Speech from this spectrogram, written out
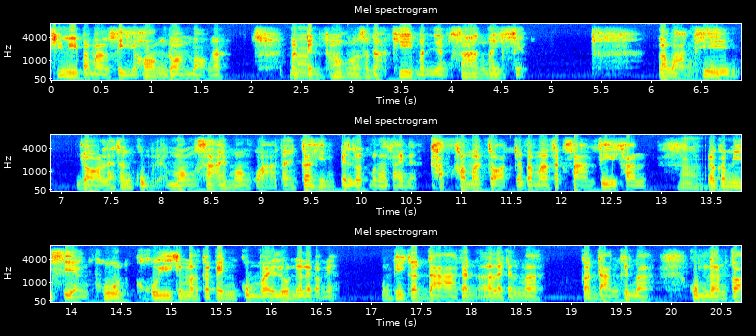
ที่มีประมาณสี่ห้องดอนบอกนะมันเป็นห้องลักษณะที่มันยังสร้างไม่เสร็จ ระหว่างที่ ดอนและทั้งกลุ่มเนี่ยมองซ้ายมองขวาไปก็เห็นเป็นรถมอเตอร์ไซค์เนี่ยขับเข้ามาจอดกันประมาณสักสามสี่คันฮะแล้วก็มีเสียงพูดคุยกันมา ก็เป็นกลุ่มวัยรุ่นอะไรแบบเนี้ยบางทีก็ด่ากันอะไรกันมา ก็ดังขึ้นมา กลุ่มนั้นก็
